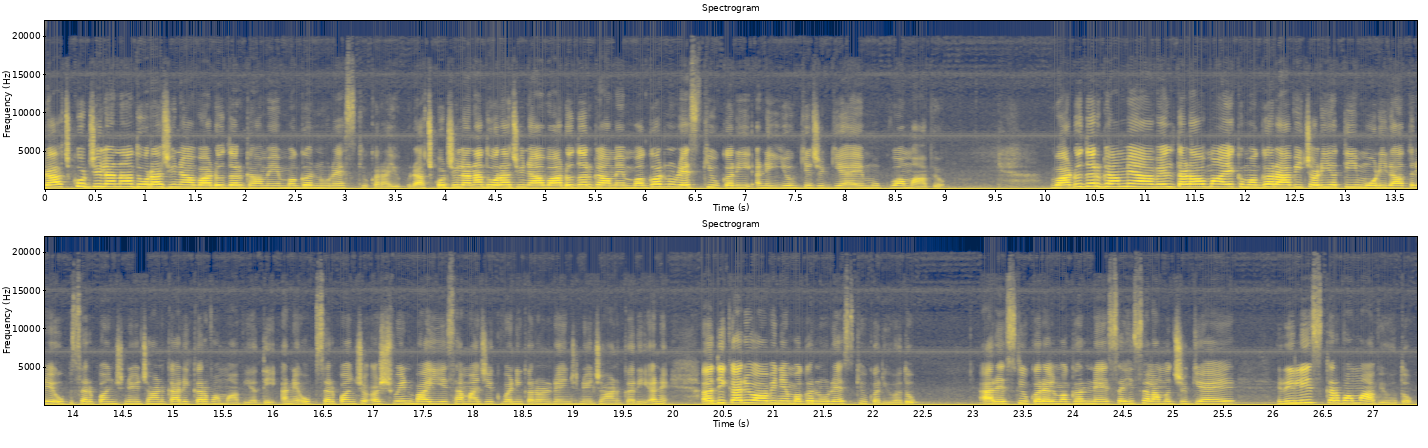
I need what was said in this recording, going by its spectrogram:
રાજકોટ જિલ્લાના ધોરાજીના વાડોદર ગામે મગરનું રેસ્ક્યુ કરાયું. રાજકોટ જિલ્લાના ધોરાજીના વાડોદર ગામે મગરનું રેસ્ક્યુ કરી અને યોગ્ય જગ્યાએ મૂકવામાં આવ્યો. વાડોદર ગામે આવેલ તળાવમાં એક મગર આવી ચડી હતી. મોડી રાત્રે ઉપસરપંચને જાણકારી કરવામાં આવી હતી અને ઉપસરપંચ અશ્વિનભાઈએ સામાજિક વનીકરણ રેન્જને જાણ કરી અને અધિકારીઓ આવીને મગરનું રેસ્ક્યુ કર્યું હતું. આ રેસ્ક્યુ કરેલ મગરને સહી સલામત જગ્યાએ રિલીઝ કરવામાં આવ્યો હતો.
